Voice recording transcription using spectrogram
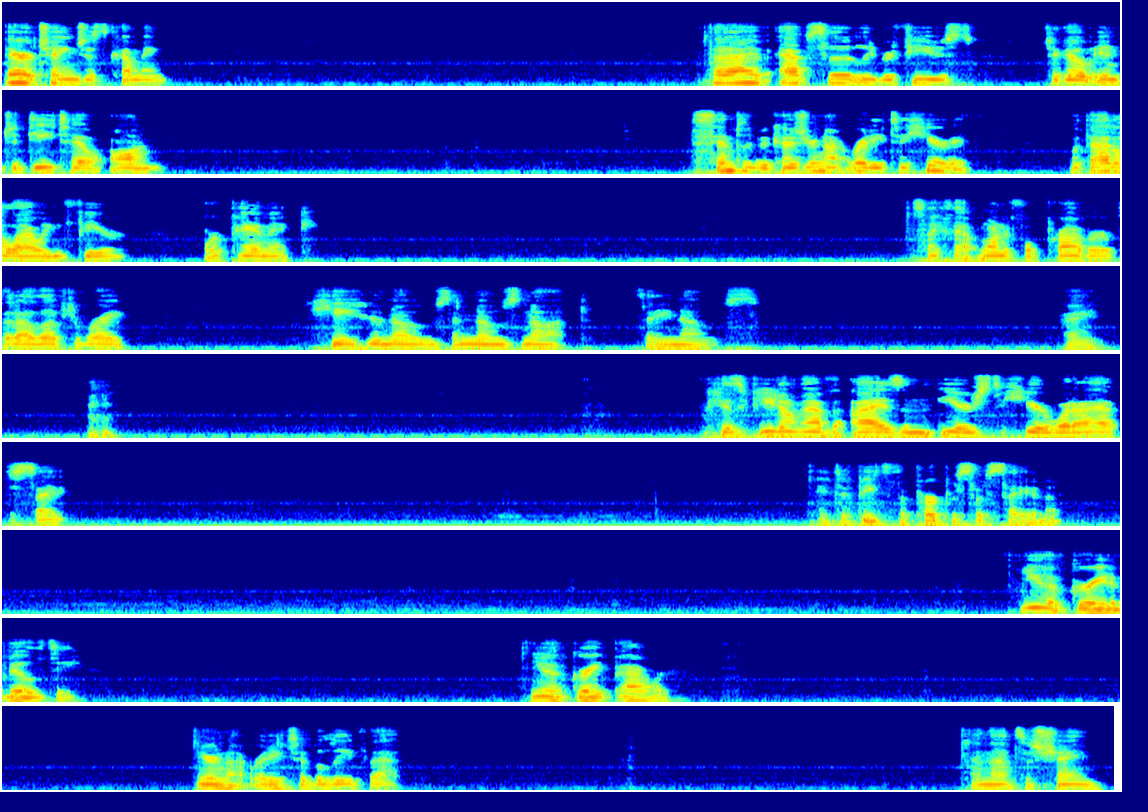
There are changes coming. That I have absolutely refused to go into detail on. Simply because you're not ready to hear it without allowing fear or panic. It's like that wonderful proverb that I love to write He who knows and knows not that he knows. Right? Because if you don't have the eyes and the ears to hear what I have to say, it defeats the purpose of saying it. You have great ability. You have great power. You're not ready to believe that. And that's a shame.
